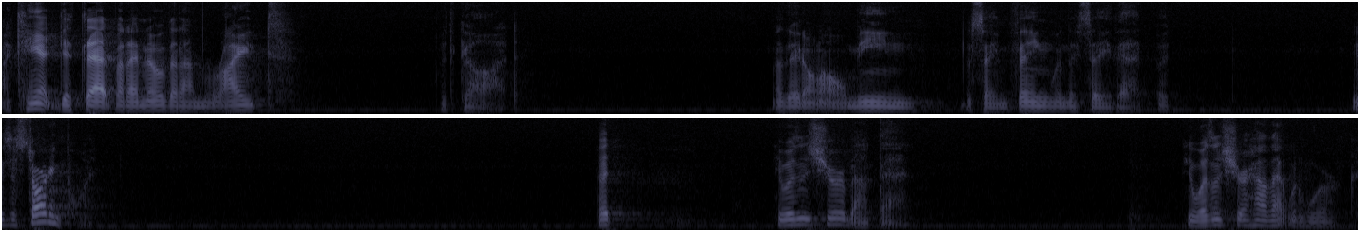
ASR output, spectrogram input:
I can't get that, but I know that I'm right with God. Now, they don't all mean the same thing when they say that, but it's a starting point. But he wasn't sure about that. He wasn't sure how that would work.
